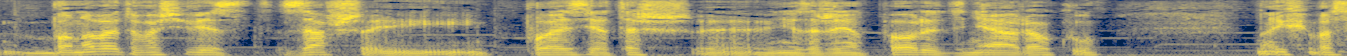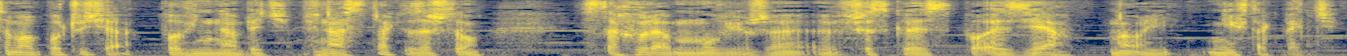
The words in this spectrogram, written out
bo nowe to właściwie jest zawsze i poezja też y, niezależnie od pory, dnia, roku. No i chyba samopoczucia powinna być w nas. Tak zresztą Stachura mówił, że wszystko jest poezja. No i niech tak będzie.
